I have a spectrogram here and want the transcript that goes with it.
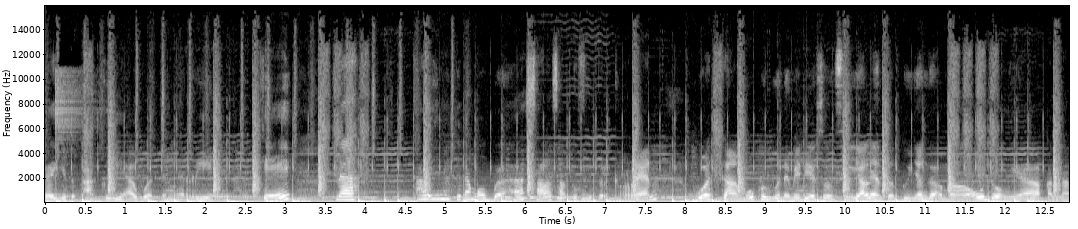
ke YouTube aku ya buat dengerin. Oke. Okay? Nah, kali ini kita mau bahas salah satu fitur keren buat kamu pengguna media sosial yang tentunya nggak mau dong ya kena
